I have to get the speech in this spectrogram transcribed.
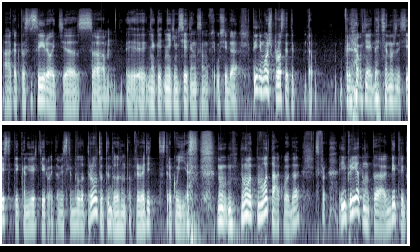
а, как-то ассоциировать э, с э, неким сеттингсом у себя, ты не можешь просто это там, приравнять, да, тебе нужно сесть и конвертировать. Там, если было true, то ты должен там превратить строку yes. Ну, ну вот, вот так вот, да. И при этом-то Bittrex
